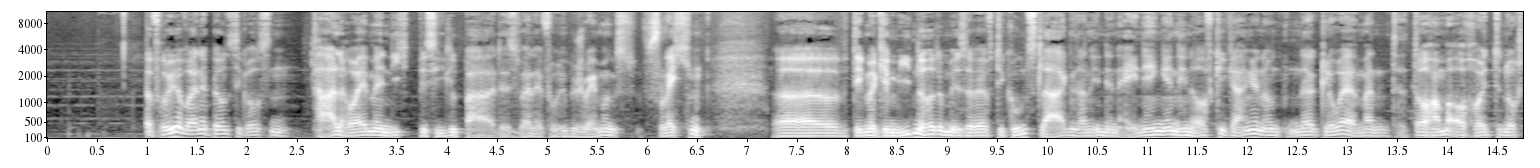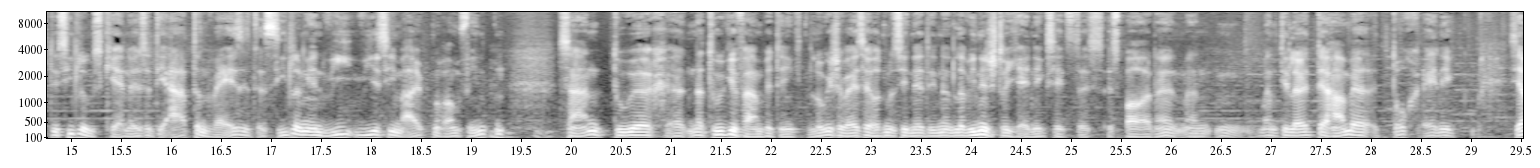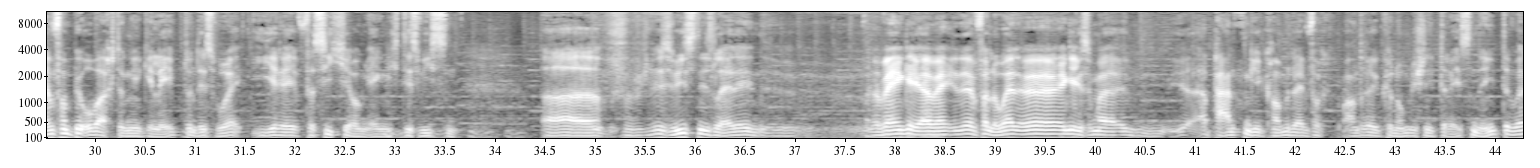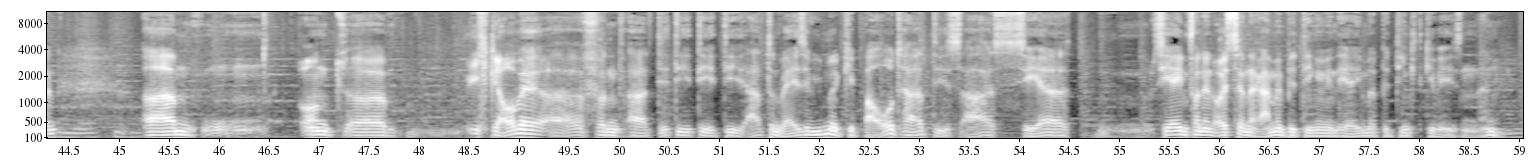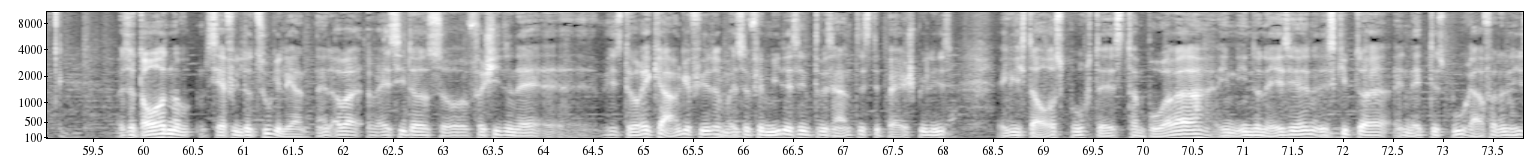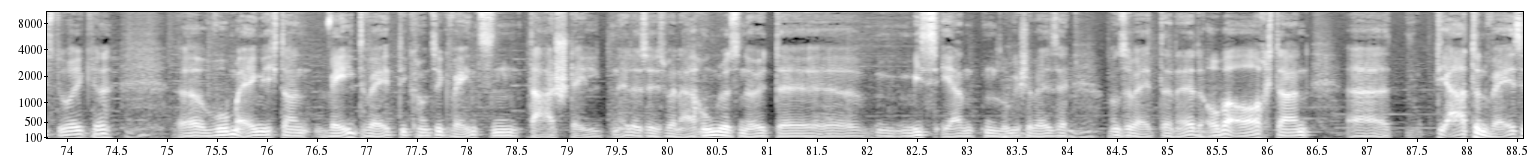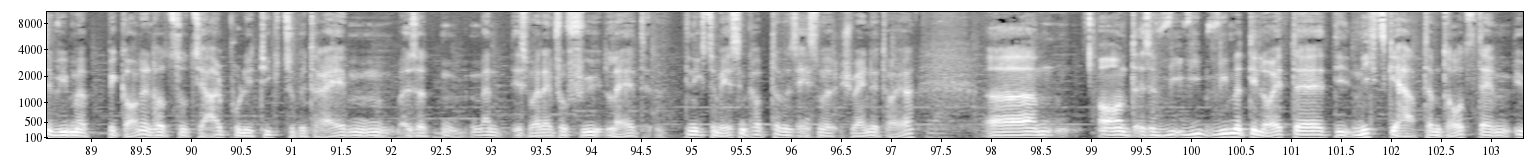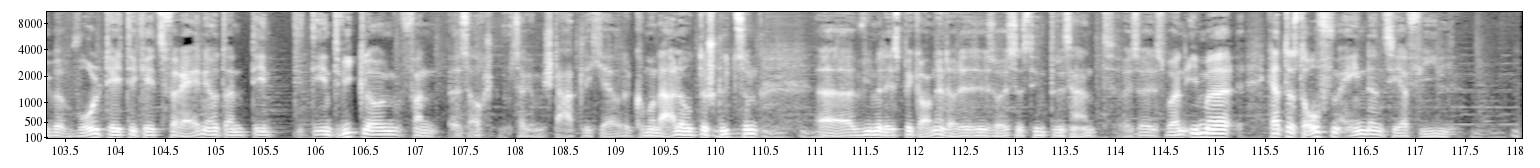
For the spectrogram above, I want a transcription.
Früher waren ja bei uns die großen Talräume nicht besiedelbar. Das waren einfach Überschwemmungsflächen die man gemieden hat und man ist aber auf die Gunstlagen dann in den Einhängen hinaufgegangen und na klar, man, da haben wir auch heute noch die Siedlungskerne, also die Art und Weise der Siedlungen, wie wir sie im Alpenraum finden, sind durch äh, Naturgefahren bedingt. Logischerweise hat man sich nicht in einen Lawinenstrich eingesetzt als, als Bauer. Ne? Man, man, die Leute haben ja doch eine Sie haben von Beobachtungen gelebt und es war ihre Versicherung eigentlich, das Wissen. Äh, das Wissen ist leider in, wenig verloren, äh, eigentlich sind wir abhanden gekommen, weil einfach andere ökonomische Interessen dahinter waren. Ähm, und äh, ich glaube, äh, von, äh, die, die, die Art und Weise, wie man gebaut hat, ist auch sehr, sehr eben von den äußeren Rahmenbedingungen her immer bedingt gewesen. Also da hat man sehr viel dazugelernt. Nicht? Aber weil Sie da so verschiedene äh, Historiker angeführt haben, also für mich das interessanteste Beispiel ist eigentlich der Ausbruch des Tambora in Indonesien. Es gibt da ein nettes Buch auch von einem Historiker, äh, wo man eigentlich dann weltweit die Konsequenzen darstellt. Nicht? Also es waren auch Hungersnöte, äh, Missernten logischerweise mhm. und so weiter. Nicht? Aber auch dann äh, die Art und Weise, wie man begonnen hat, Sozialpolitik zu betreiben. Also man, es waren einfach viele Leute, die nichts zum Essen gehabt haben, das Essen war schweineteuer. Ähm, und also wie, wie, wie man die Leute, die nichts gehabt haben, trotzdem über Wohltätigkeitsvereine und dann die, die Entwicklung von also auch sagen wir, staatlicher oder kommunaler Unterstützung, äh, wie man das begonnen hat. Das ist äußerst interessant. Also es waren immer, Katastrophen ändern sehr viel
